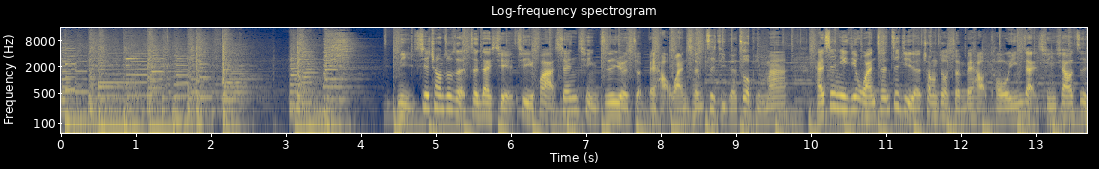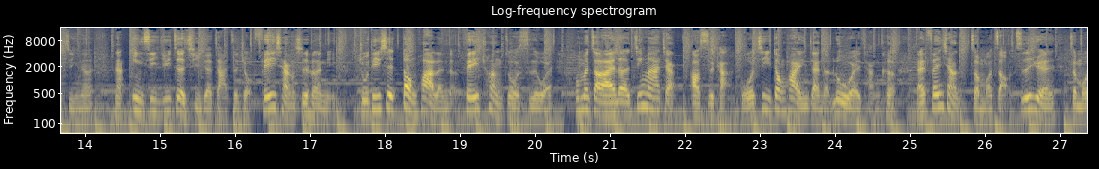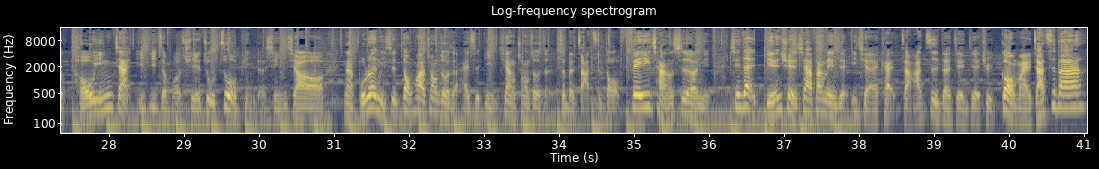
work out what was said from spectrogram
你是创作者，正在写计划、申请资源，准备好完成自己的作品吗？还是你已经完成自己的创作，准备好投影展行销自己呢？那硬 CG 这期的杂志就非常适合你，主题是动画人的非创作思维。我们找来了金马奖、奥斯卡、国际动画影展的入围常客，来分享怎么找资源、怎么投影展，以及怎么协助作品的行销哦。那不论你是动画创作者还是影像创作者，这本杂志都非常适合你。现在点选下方链接，一起来看杂志的简介去。购买杂志吧。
